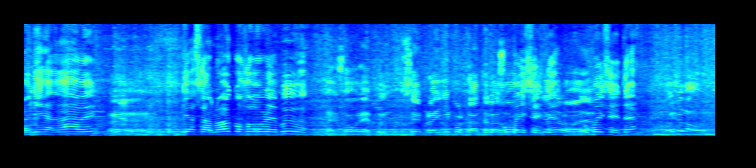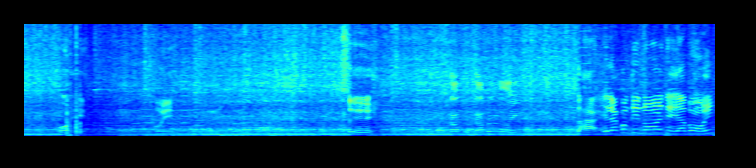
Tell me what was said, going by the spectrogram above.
Años a ver. Ya salvaco sobre pues. Sobre pues. Siempre es importante la Un paisete. Un paisete. Oye la hora. Oye. Oye. Sí. Ajá, y la continúa ya voy.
